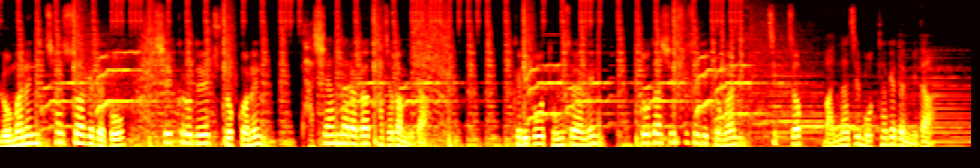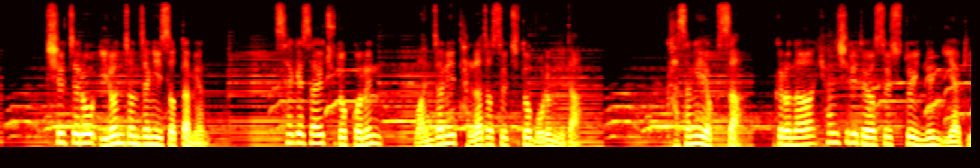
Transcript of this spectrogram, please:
로마는 철수하게 되고 실크로드의 주도권은 다시 한나라가 가져갑니다. 그리고 동서양은 또다시 수세기 동안 직접 만나지 못하게 됩니다. 실제로 이런 전쟁이 있었다면 세계사의 주도권은 완전히 달라졌을지도 모릅니다. 가상의 역사, 그러나 현실이 되었을 수도 있는 이야기.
